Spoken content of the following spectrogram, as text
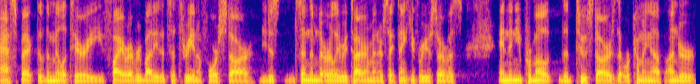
aspect of the military, you fire everybody that's a three and a four star. You just send them to early retirement or say thank you for your service and then you promote the two stars that were coming up under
